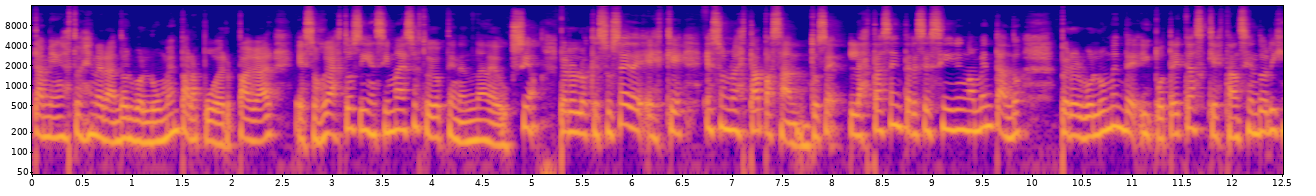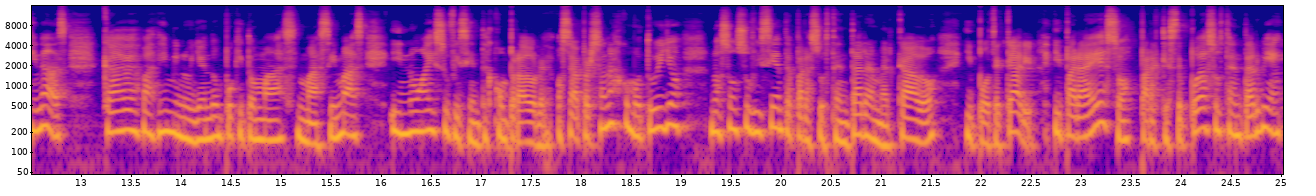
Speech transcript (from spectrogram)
también estoy generando el volumen para poder pagar esos gastos y encima de eso estoy obteniendo una deducción. Pero lo que sucede es que eso no está pasando. Entonces, las tasas de interés siguen aumentando, pero el volumen de hipotecas que están siendo originadas cada vez va disminuyendo un poquito más, más y más y no hay suficientes compradores. O sea, personas como tú y yo no son suficientes para sustentar el mercado hipotecario. Y para eso, para que se pueda sustentar bien,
